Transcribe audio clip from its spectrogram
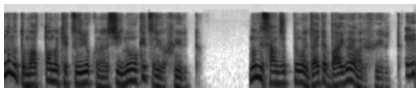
飲むと末端の血流良くなるし、脳血流が増えると。飲んで30分後にだいたい倍ぐらいまで増えるってええ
